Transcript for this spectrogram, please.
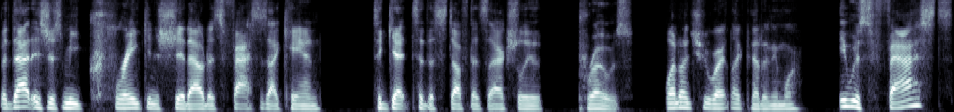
But that is just me cranking shit out as fast as I can to get to the stuff that's actually prose Why don't you write like that anymore? it was fast.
